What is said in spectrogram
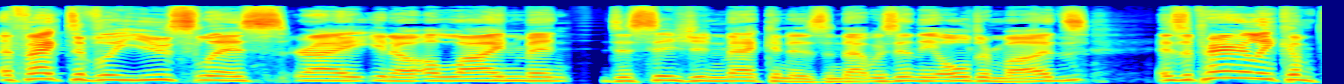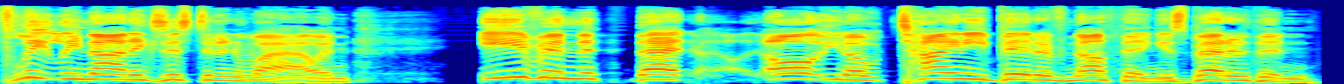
effectively useless, right, you know, alignment decision mechanism that was in the older muds is apparently completely non-existent in WoW, and even that all you know tiny bit of nothing is better than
